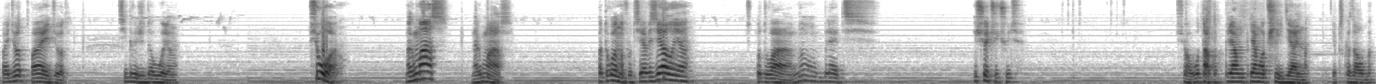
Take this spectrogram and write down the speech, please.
Пойдет? Пойдет. Сидорович доволен. Все. Нормас? Нормас. Патронов у тебя взял я. 102. Ну, блядь. Еще чуть-чуть. Все, вот так вот. Прям, прям вообще идеально. Я бы сказал бы.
